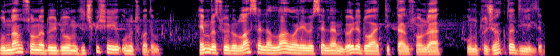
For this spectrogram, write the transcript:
bundan sonra duyduğum hiçbir şeyi unutmadım. Hem Resulullah sallallahu aleyhi ve sellem böyle dua ettikten sonra unutacak da değildim.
